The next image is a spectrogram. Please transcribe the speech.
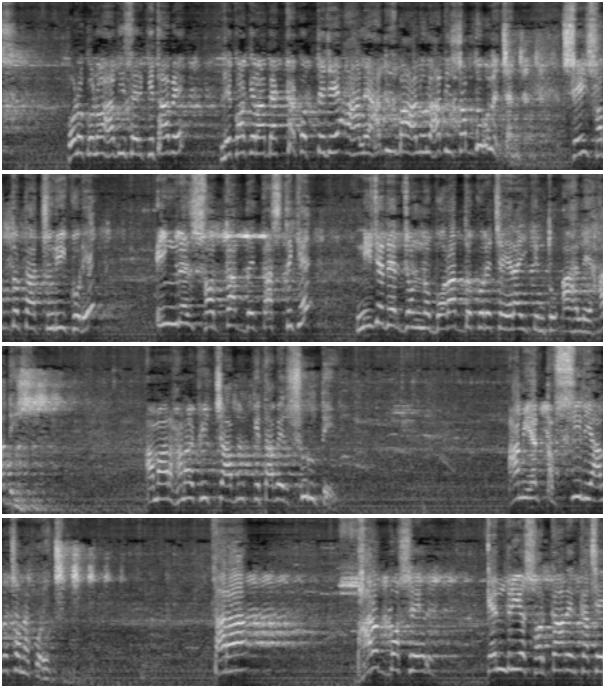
কোন কোন হাদিসের কিতাবে লেখকেরা ব্যাখ্যা করতে যে আহলে হাদিস বা আলুল হাদিস শব্দ বলেছেন, সেই শব্দটা চুরি করে ইংরেজ সরকারদের কাছ থেকে নিজেদের জন্য বরাদ্দ করেছে এরাই কিন্তু আহলে হাদিস। আমার হানাফি চাবুক কিতাবের শুরুতে আমি এর তফসিলি আলোচনা করেছি। তারা ভারতবর্ষের কেন্দ্রীয় সরকারের কাছে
